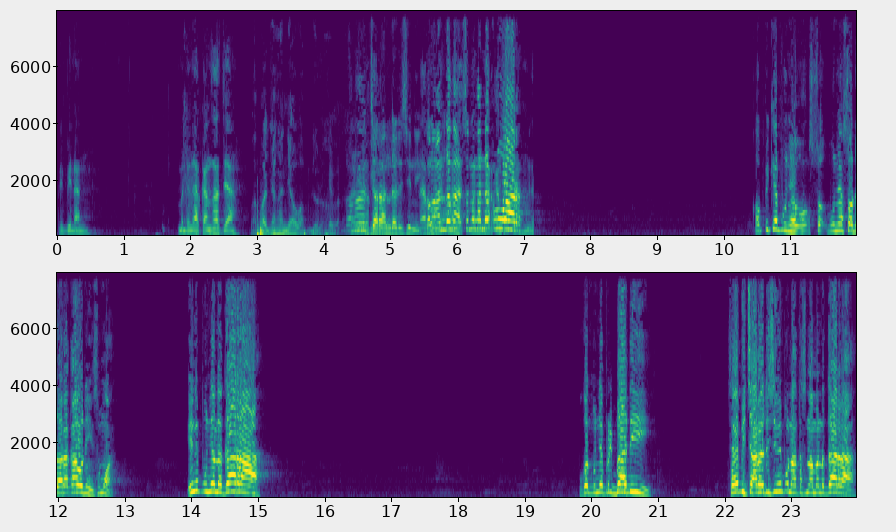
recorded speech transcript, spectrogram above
Pimpinan, mendengarkan saja. Bapak jangan jawab dulu. Kurang ajar Anda di sini. Nah, Kalau Anda nggak senang Anda keluar. Kau pikir punya punya saudara kau nih semua? Ini punya negara. Bukan punya pribadi. Saya bicara di sini pun atas nama negara.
